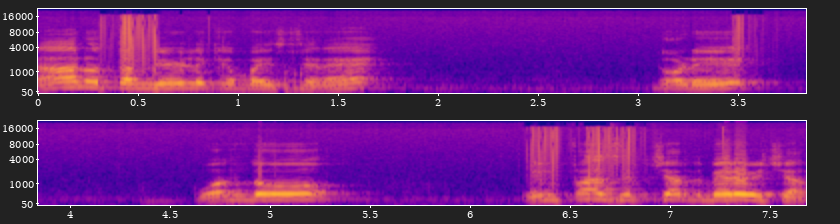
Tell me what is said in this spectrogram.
ನಾನು ತಮ್ಗೆ ಹೇಳಲಿಕ್ಕೆ ಬಯಸ್ತೇನೆ. ನೋಡಿ, ಒಂದು ಇನ್ಫ್ರಾಸ್ಟ್ರಕ್ಚರ್ದು ಬೇರೆ ವಿಚಾರ.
